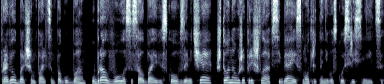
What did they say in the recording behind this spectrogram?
Провел большим пальцем по губам, убрал волосы с лба и висков, замечая, что она уже пришла в себя и смотрит на него сквозь ресницы.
